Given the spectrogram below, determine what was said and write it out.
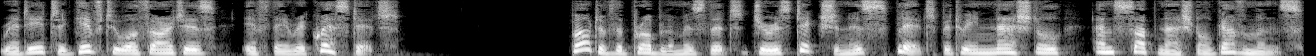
ready to give to authorities if they request it. Part of the problem is that jurisdiction is split between national and subnational governments,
